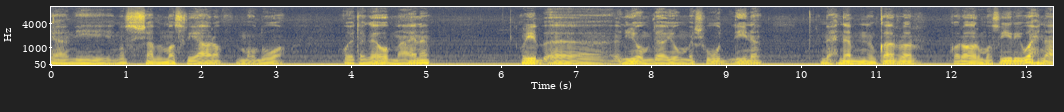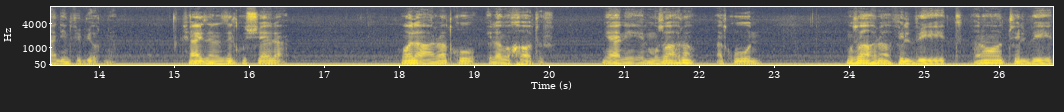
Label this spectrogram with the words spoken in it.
يعني نص الشعب المصري يعرف الموضوع ويتجاوب معانا. ويبقى اليوم ده يوم مشهود لينا. إن إحنا بنقرر قرار مصيري وإحنا قاعدين في بيوتنا. مش عايز انزلكوا الشارع ولا اعرضكوا إلى مخاطر. يعني المظاهرة هتكون مظاهرة في البيت هنقعد في البيت.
